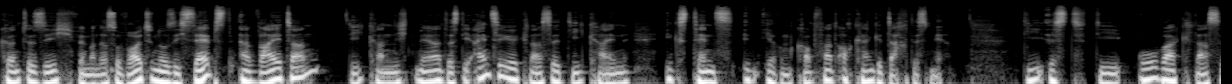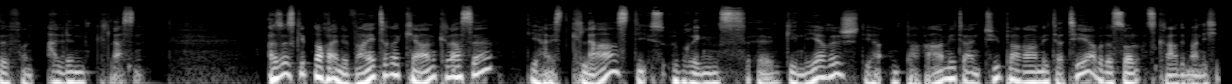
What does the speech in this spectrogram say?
könnte sich, wenn man das so wollte, nur sich selbst erweitern. Die kann nicht mehr, das ist die einzige Klasse, die kein Extens in ihrem Kopf hat, auch kein Gedachtes mehr. Die ist die Oberklasse von allen Klassen. Also es gibt noch eine weitere Kernklasse, die heißt Class, die ist übrigens äh, generisch, die hat einen Parameter, einen Typparameter T, aber das soll uns gerade mal nicht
